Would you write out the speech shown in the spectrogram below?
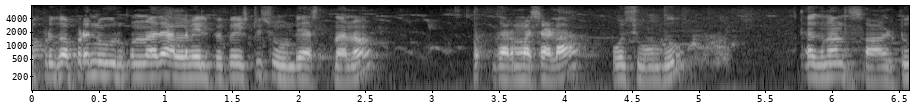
అప్పటికప్పుడే నూరుకున్నది అల్లం వెల్లిపాయ పేస్ట్ సూండు వేస్తున్నాను. గరం మసాలా ఓ సూండు తగినంత సాల్టు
